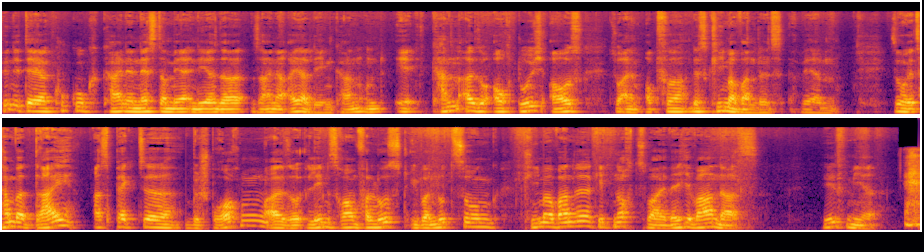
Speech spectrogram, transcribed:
findet der Kuckuck keine Nester mehr, in der er seine Eier legen kann. Und er kann also auch durchaus zu einem Opfer des Klimawandels werden. So, jetzt haben wir drei Aspekte besprochen, also Lebensraumverlust, Übernutzung, Klimawandel. Gibt noch zwei. Welche waren das? Hilf mir.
